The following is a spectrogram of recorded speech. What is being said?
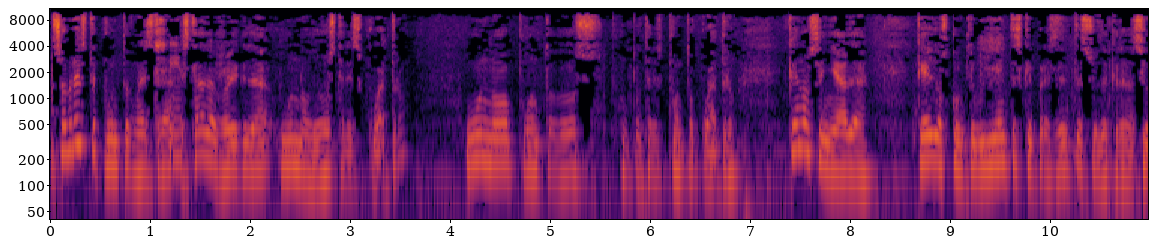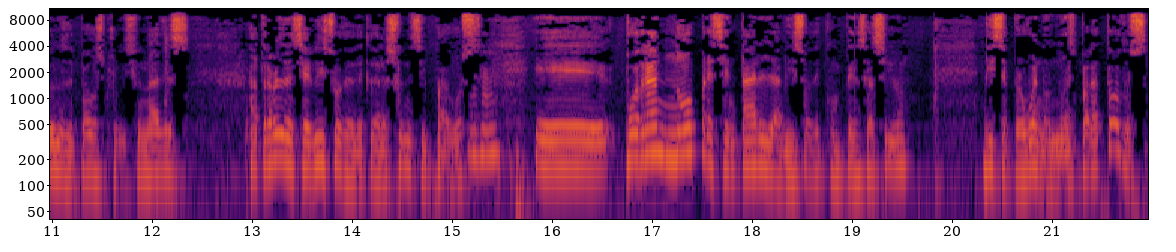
Sobre este punto, maestra, está la regla 1234, 1.2.3.4, que nos señala que los contribuyentes que presenten sus declaraciones de pagos provisionales a través del servicio de declaraciones y pagos, eh, podrán no presentar el aviso de compensación. Dice, pero bueno, no es para todos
